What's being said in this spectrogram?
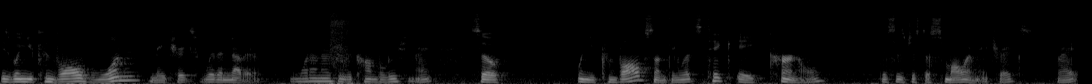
is when you convolve one matrix with another. What on earth is a convolution, right? So when you convolve something, let's take a kernel. This is just a smaller matrix, right?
